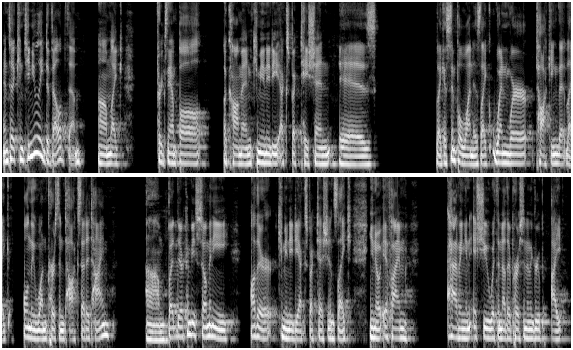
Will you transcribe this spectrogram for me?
and to continually develop them. Um, like, for example, a common community expectation is like a simple one is like when we're talking that like only one person talks at a time. Um, but there can be so many other community expectations. Like, you know, if I'm having an issue with another person in the group, I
